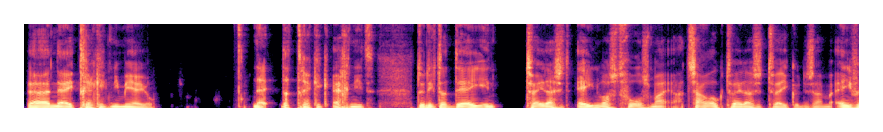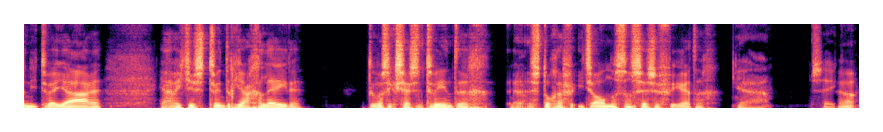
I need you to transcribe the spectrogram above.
Eh, nee, trek ik niet meer, joh. Nee, dat trek ik echt niet. Toen ik dat deed in 2001 was het volgens mij, ja, het zou ook 2002 kunnen zijn, maar een van die twee jaren, ja, weet je, is 20 jaar geleden. Toen was ik 26, eh, is toch even iets anders dan 46. Ja, zeker. Ja.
